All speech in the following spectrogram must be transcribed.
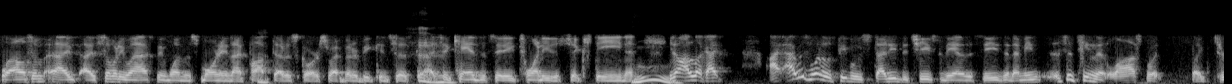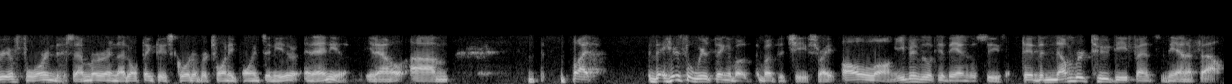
Well, some, I, I, somebody asked me one this morning, and I popped out a score, so I better be consistent. I said Kansas City twenty to sixteen, and you know, I look, I, I I was one of those people who studied the Chiefs at the end of the season. I mean, it's a team that lost what like three or four in December, and I don't think they scored over twenty points in either in any of them. You know, um, but the, here's the weird thing about about the Chiefs, right? All along, even if you look at the end of the season, they have the number two defense in the NFL.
